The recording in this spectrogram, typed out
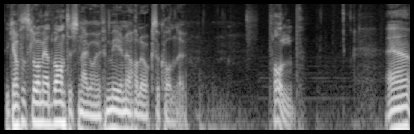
Du kan få slå med advantage den här gången, för Myrorna håller också koll nu. 12. Eh,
